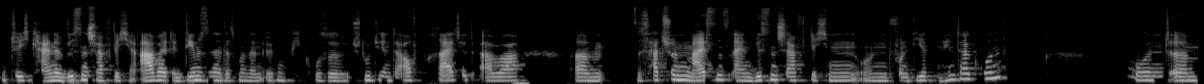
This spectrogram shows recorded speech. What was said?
natürlich keine wissenschaftliche Arbeit in dem Sinne, dass man dann irgendwie große Studien da aufbereitet, aber ähm, es hat schon meistens einen wissenschaftlichen und fundierten Hintergrund und ähm,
